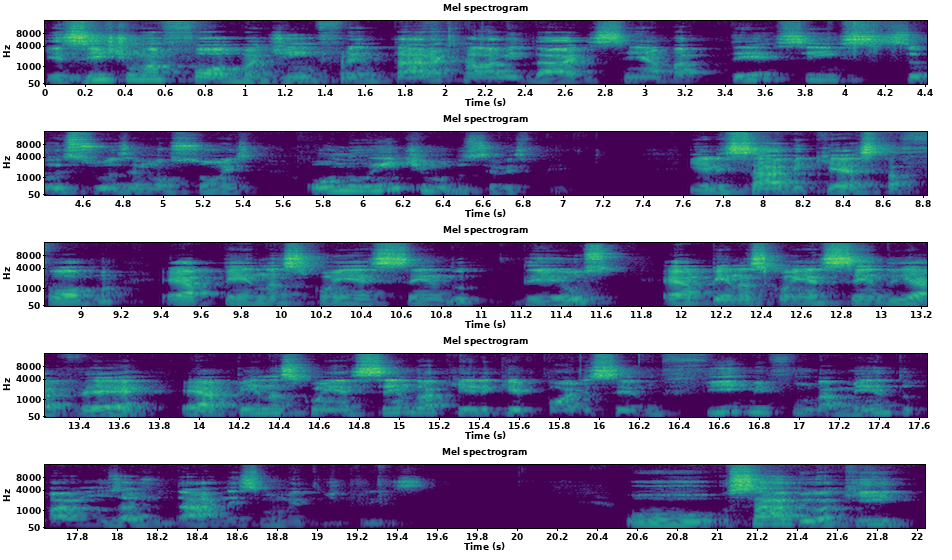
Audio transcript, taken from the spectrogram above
Existe uma forma de enfrentar a calamidade sem abater-se em suas emoções ou no íntimo do seu espírito. E ele sabe que esta forma é apenas conhecendo Deus, é apenas conhecendo Yahvé, é apenas conhecendo aquele que pode ser um firme fundamento para nos ajudar nesse momento de crise. O sábio aqui,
